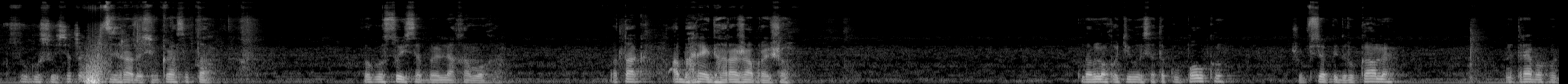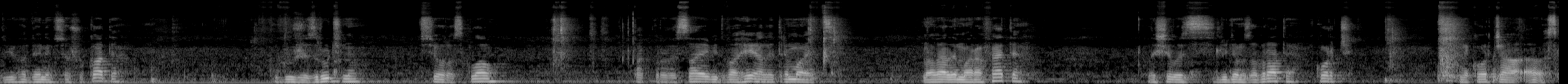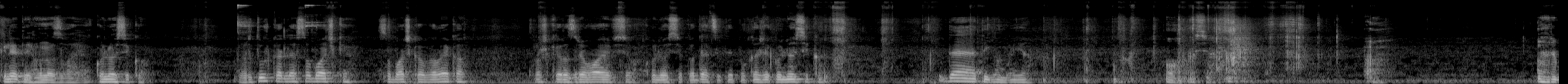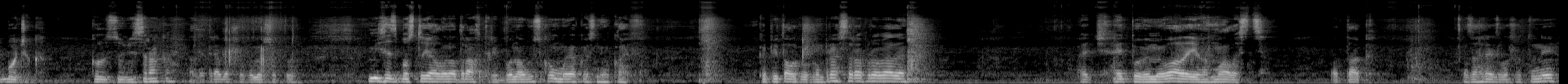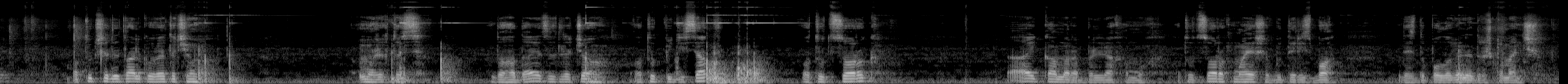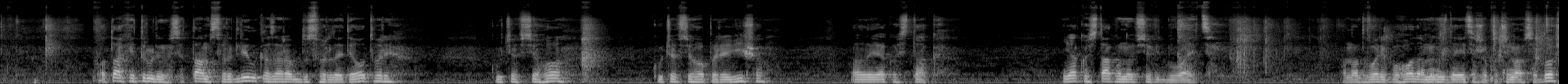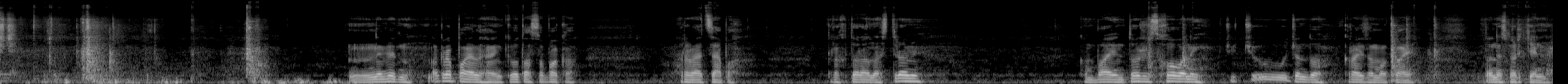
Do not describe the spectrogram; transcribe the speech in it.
Фокусуйся, 15 градусів, красота. Фокусуйся, бляха-муха. Отак апгрейд гаража пройшов. Давно хотілося таку полку, щоб все під руками. Не треба по дві години все шукати. Дуже зручно, все розклав. Так провисає від ваги, але тримається. Навели марафети. Лишилось людям забрати корч. Не корч, а скелет його називаю, кольосико. Вертушка для собачки. Собачка велика. Трошки розриває все. Кольосико. Де це ти покажи кольосика? Де ти моя? О, ось. Грибочок. Колесові срака, але треба, щоб воно ще місяць постояло на тракторі, бо на вузькому якось не в кайф. Капіталку компресора провели. Геть, геть повимивали його малость. Отак. Загризло шатуни. А тут ще детальку виточив. Може хтось догадається для чого. Отут 50, отут 40. Ай, камера, бляха муха. Отут 40 має ще бути різьба. Десь до половини трошки менше. Отак і трудимося. Там свердлілка, зараз буду сверлити отвори. Куча всього. Куча всього перевішав. Але якось так. Якось так воно все відбувається. А на дворі погода, мені здається, що починався дощ. Не видно, накрапає легенько, ота собака рве цепа. Трактора на стрьомі. Комбайн теж схований, чуть-чуть он до край замакає. То не смертельно.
